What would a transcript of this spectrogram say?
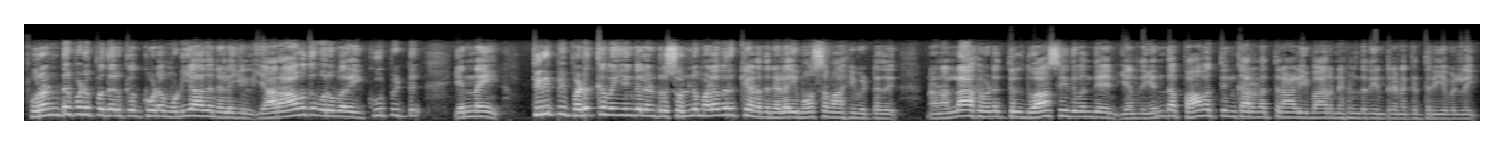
புரண்டு படுப்பதற்கு கூட முடியாத நிலையில் யாராவது ஒருவரை கூப்பிட்டு என்னை திருப்பி படுக்க வையுங்கள் என்று சொல்லும் அளவிற்கு எனது நிலை மோசமாகிவிட்டது. நான் அல்லாஹ்விடத்தில் துவா செய்து வந்தேன். எனது எந்த பாவத்தின் காரணத்தினால் இவ்வாறு நிகழ்ந்தது என்று எனக்கு தெரியவில்லை.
